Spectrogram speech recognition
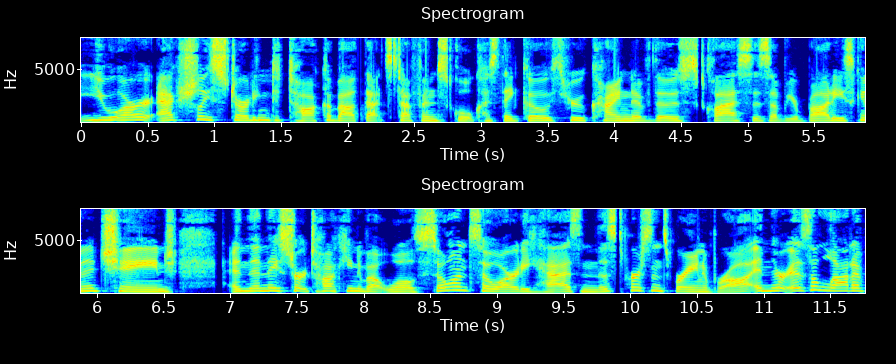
you are actually starting to talk about that stuff in school because they go through kind of those classes of your body's going to change. And then they start talking about, well, so and so already has, and this person's wearing a bra. And there is a lot of,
